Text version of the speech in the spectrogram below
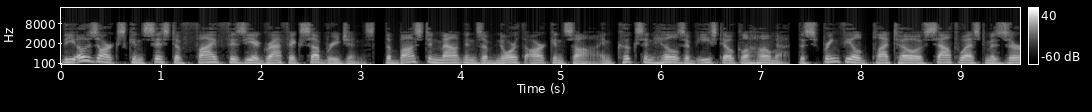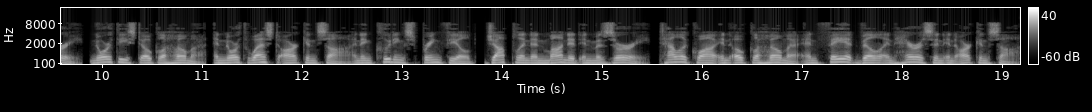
The Ozarks consist of five physiographic subregions, the Boston Mountains of North Arkansas and Cookson Hills of East Oklahoma, the Springfield Plateau of southwest Missouri, northeast Oklahoma, and northwest Arkansas and including Springfield, Joplin and Monett in Missouri, Tahlequah in Oklahoma and Fayetteville and Harrison in Arkansas,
